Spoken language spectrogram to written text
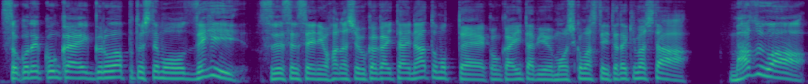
そこで今回グローアップとしてもぜひ末先生にお話を伺いたいなと思って今回インタビュー申し込ませていただきました。まずは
